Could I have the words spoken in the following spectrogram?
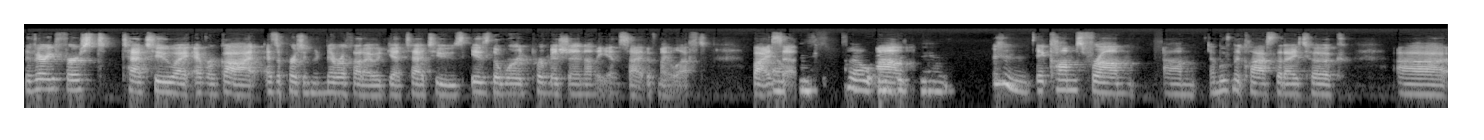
the very first tattoo i ever got as a person who never thought i would get tattoos is the word permission on the inside of my left bicep oh, so. Um, it comes from um, a movement class that I took uh,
